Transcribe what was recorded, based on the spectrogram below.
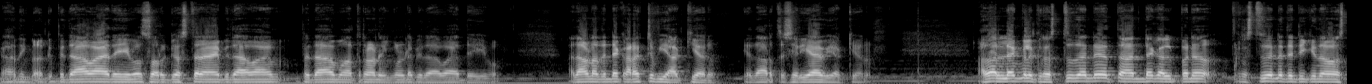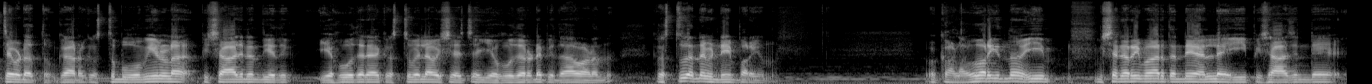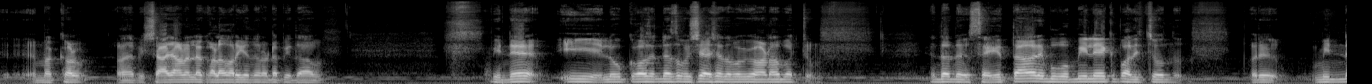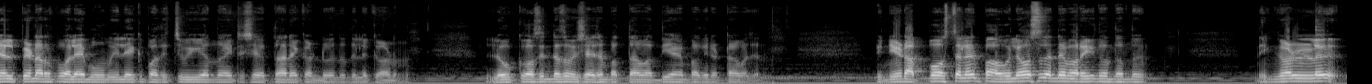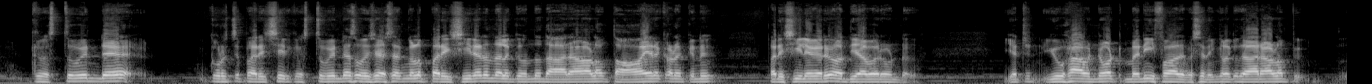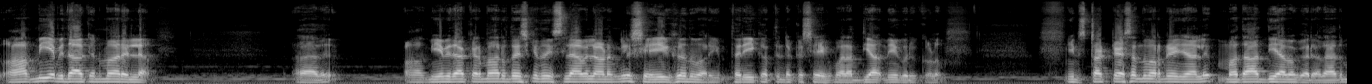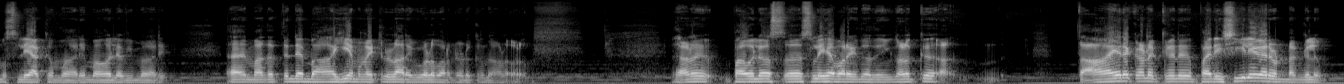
കാരണം നിങ്ങൾക്ക് പിതാവായ ദൈവം സ്വർഗസ്ഥനായ പിതാവായ പിതാവ് മാത്രമാണ് നിങ്ങളുടെ പിതാവായ ദൈവം. അതാണ് അതിന്റെ കറക്റ്റ് വ്യാഖ്യാനം യഥാർത്ഥ ശരിയായ വ്യാഖ്യാനം. അതല്ലെങ്കിൽ ക്രിസ്തു തന്നെ തന്റെ കൽപ്പന ക്രിസ്തു തന്നെ തെറ്റിക്കുന്ന അവസ്ഥ ഇവിടെ എത്തും? കാരണം ക്രിസ്തു ഭൂമിയിലുള്ള പിശാചനം എന്ത് ചെയ്ത്? യഹൂദരെ ക്രിസ്തുവല്ല വിശേഷിച്ച യഹൂദരുടെ പിതാവാണെന്ന് ക്രിസ്തു തന്നെ പിന്നെയും പറയുന്നു. കളവ് പറയുന്ന ഈ മിഷനറിമാർ തന്നെയല്ലേ ഈ പിശാചിന്റെ മക്കൾ അതായത് പിശാചാണല്ലോ കളവ് പറയുന്നവരുടെ പിതാവ്. പിന്നെ ഈ ലൂക്കോസിന്റെ സുവിശേഷം നമുക്ക് കാണാൻ പറ്റും. എന്തെന്ന് സെയ്ത്താൻ ഭൂമിയിലേക്ക് പതിച്ചു എന്ന്. ഒരു മിന്നൽ പിണർ പോലെ ഭൂമിയിലേക്ക് പതിച്ചു വീഴുന്നതായിട്ട് ഷെയ്ത്താനെ കണ്ടു എന്നതിൽ കാണുന്നു. ലൂക്കോസിന്റെ സുവിശേഷം പത്താം അധ്യായം പതിനെട്ടാം വചനം. പിന്നീട് അപ്പോസ്തലൻ പൗലോസ് തന്നെ പറയുന്നെന്തെന്ന് നിങ്ങളിൽ ക്രിസ്തുവിന്റെ കുറിച്ച് പരിശീ ക്രിസ്തുവിന്റെ സുവിശേഷങ്ങൾ പരിശീലനം നൽകുന്ന ധാരാളം ആയിരക്കണക്കിന് പരിശീലകരും അധ്യാപകരും ഉണ്ട്. Yet you have not many father പക്ഷെ നിങ്ങൾക്ക് ധാരാളം ആത്മീയ പിതാക്കന്മാരില്ല. അതായത് ആത്മീയ പിതാക്കന്മാർ ഉദ്ദേശിക്കുന്നത് ഇസ്ലാമിലാണെങ്കിൽ ഷെയ്ഖ് എന്ന് പറയും. തരീക്കത്തിന്റെ ഒക്കെ ഷെയ്ഖ്മാർ അധ്യാത്മീയ ഗുരുക്കളും. ഇൻസ്ട്രക്ടേഴ്സ് എന്ന് പറഞ്ഞു കഴിഞ്ഞാൽ മതാധ്യാപകർ അതായത് മുസ്ലിയാക്കന്മാർ മൗലവിമാർ മതത്തിന്റെ ബാഹ്യമായിട്ടുള്ള അറിവുകൾ പറഞ്ഞു കൊടുക്കുന്ന ആളുകൾ അതാണ് പൗലോസ് സ്ലിഹ പറയുന്നത്. നിങ്ങൾക്ക് ആയിരക്കണക്കിന് പരിശീലകരുണ്ടെങ്കിലും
